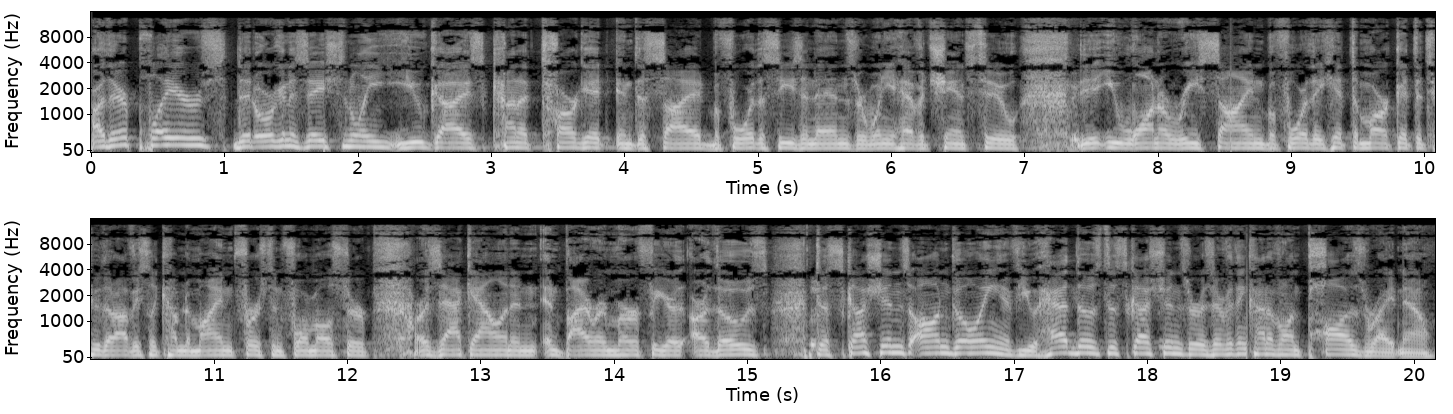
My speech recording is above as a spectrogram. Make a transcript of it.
Are there players that organizationally you guys kind of target and decide before the season ends, or when you have a chance to, that you want to re-sign before they hit the market? The two that obviously come to mind first and foremost are, are Zach Allen and, and Byron Murphy. Are, are those discussions ongoing? Have you had those discussions, or is everything kind of on pause right now?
